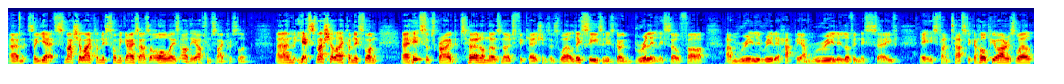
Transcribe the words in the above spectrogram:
Um, so yeah, smash a like on this for me, guys. As always, oh, they are from Cyprus. Look, um, yeah, smash a like on this one. Uh, hit subscribe. Turn on those notifications as well. This season is going brilliantly so far. I'm really, really happy. I'm really loving this save. It is fantastic. I hope you are as well.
